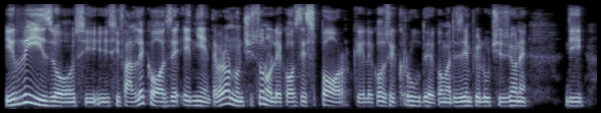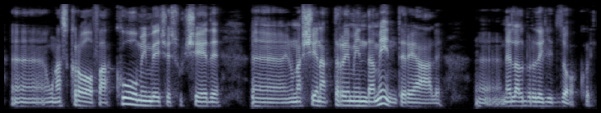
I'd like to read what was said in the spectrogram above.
il riso, si, si fanno le cose e niente, però non ci sono le cose sporche, le cose crude, come ad esempio l'uccisione di eh, una scrofa, come invece succede eh, in una scena tremendamente reale eh, nell'albero degli zoccoli.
